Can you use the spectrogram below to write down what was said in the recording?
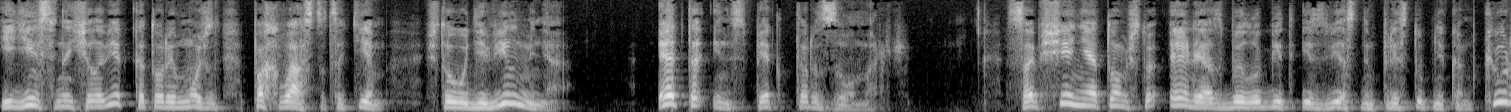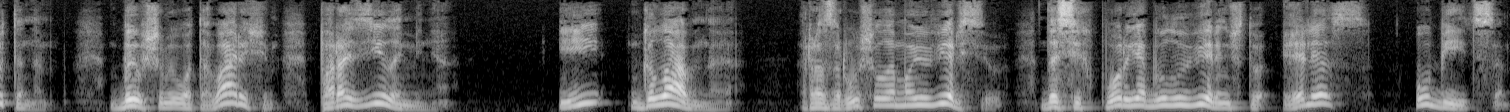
Единственный человек, который может похвастаться тем, что удивил меня, это инспектор Зомер. Сообщение о том, что Элиас был убит известным преступником Кюртеном, бывшим его товарищем, поразило меня. И, главное, разрушило мою версию. До сих пор я был уверен, что Элиас – убийца.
